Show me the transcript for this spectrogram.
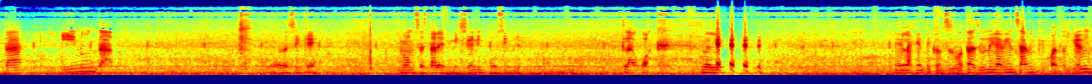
está inundado. Ahora sí que vamos a estar en misión imposible. Tlahuac. Miren, la gente con sus botas de hule ya bien saben que cuando llueven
